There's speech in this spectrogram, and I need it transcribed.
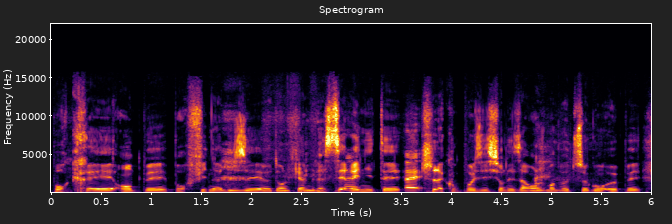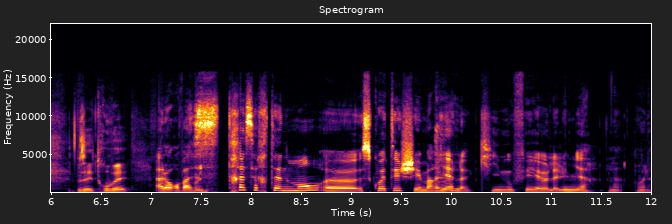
pour créer en paix, pour finaliser euh, dans le calme et la sérénité la composition des arrangements de votre second EP. Vous avez trouvé? Alors, on va très certainement euh, squatter chez Marielle qui nous fait euh, la lumière. Là, voilà.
